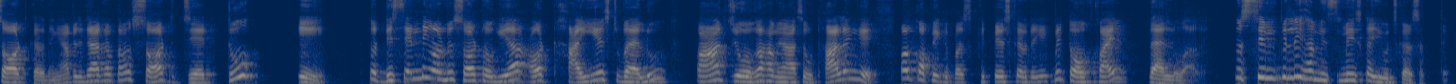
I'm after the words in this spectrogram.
शॉर्ट कर देंगे। यहाँ पे क्या करता हूँ? शॉर्ट जेड टू ए तो डिसेंडिंग ऑर्डर में शॉर्ट हो गया और हाईएस्ट वैल्यू पाँच जो होगा हम यहाँ से उठा लेंगे और कॉपी के पास पेस्ट कर देंगे टॉप फाइव वैल्यू आ गए। तो सिंपली हम इसमें इसका यूज़ कर सकते हैं।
